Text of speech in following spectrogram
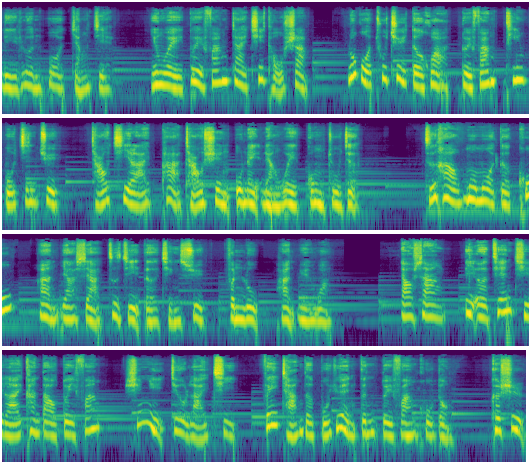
理论或讲解，因为对方在气头上，如果出去的话，对方听不进去，吵起来怕吵醒屋内两位共住者，只好默默的哭。和压下自己的情绪、愤怒和冤枉。早上第二天起来看到对方，心里就来气，非常的不愿跟对方互动。可是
